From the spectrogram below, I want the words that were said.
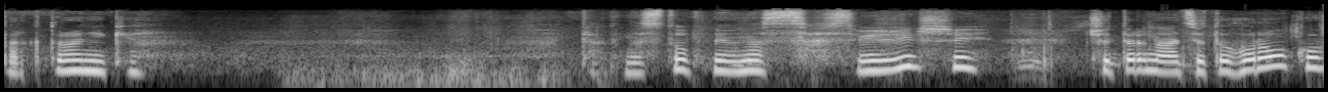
Парктроніки. Так, наступний у нас свіжіший 14-го року.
